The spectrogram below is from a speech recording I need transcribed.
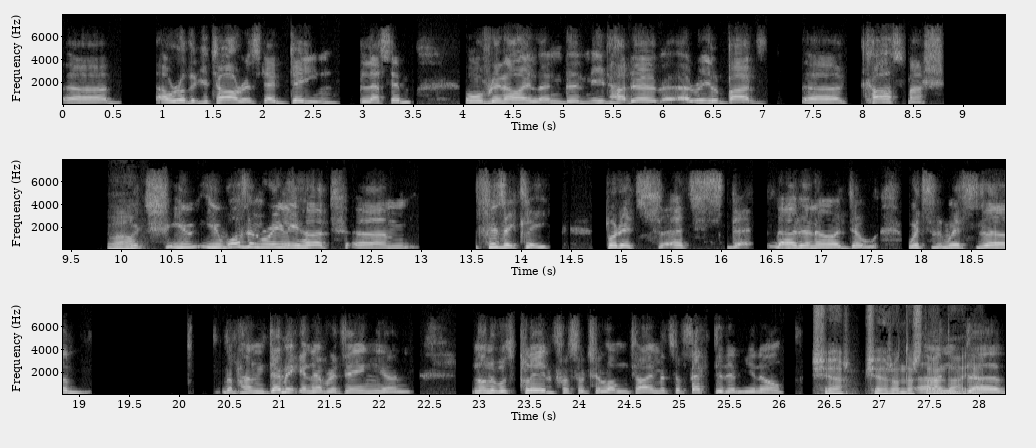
uh, our other guitarist, Ed Deane, bless him, over in Ireland, and he'd had a, a real bad uh, car smash, Wow. which you you wasn't really hurt um, physically, but it's it's I don't know with with the the pandemic and everything, and none of us played for such a long time. It's affected him, you know. Sure, sure, understand and that. Yeah. uh,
